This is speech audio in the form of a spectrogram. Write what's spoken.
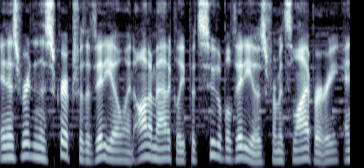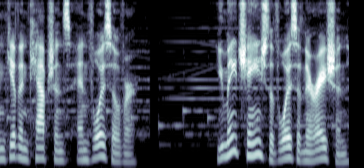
it has written the script for the video and automatically put suitable videos from its library and given captions and voiceover. You may change the voice of narration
